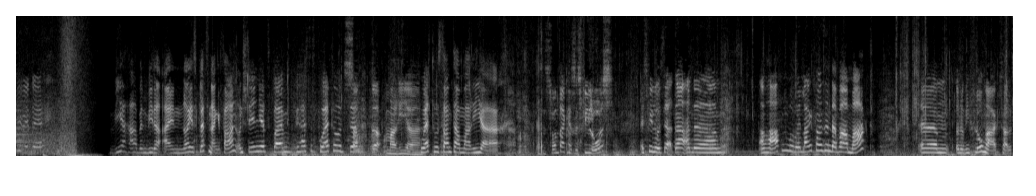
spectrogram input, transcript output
die Winde. Wir haben wieder ein neues Plätzchen angefahren und stehen jetzt beim, wie heißt das, Puerto, de, Santa Maria. Puerto Santa Maria. Es ist Sonntag, es ist viel los. Ist viel los, ja. Da an der, am Hafen, wo wir entlang sind, da war am Markt. Ähm, oder wie Flohmarkt schaut es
